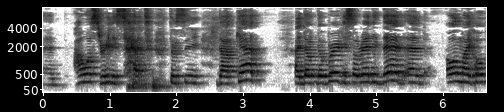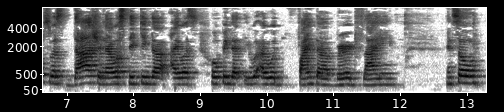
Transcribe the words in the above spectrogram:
And I was really sad to see the cat, and the, the bird is already dead, and all my hopes was dashed. And I was thinking that I was hoping that I would find the bird flying. And so,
